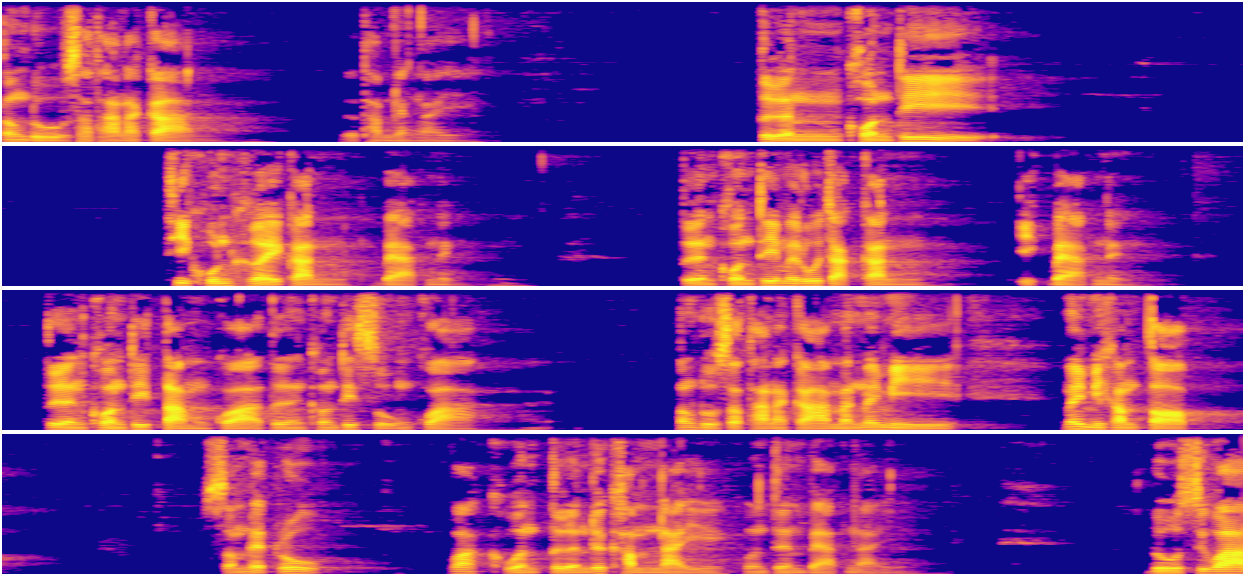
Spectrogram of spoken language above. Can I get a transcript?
ต้องดูสถานการณ์จะทำยังไง เตือนคนที่ที่คุ้นเคยกันแบบหนึ่ง เตือนคนที่ไม่รู้จักกันอีกแบบหนึ่ง เตือนคนที่ต่ำกว่า เตือนคนที่สูงกว่า ต้องดูสถานการณ์มันไม่มีไม่มีคำตอบสำเร็จรูปว่าควรเตือนด้วยคำไหน ควรเตือนแบบไหน ดูซิว่า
